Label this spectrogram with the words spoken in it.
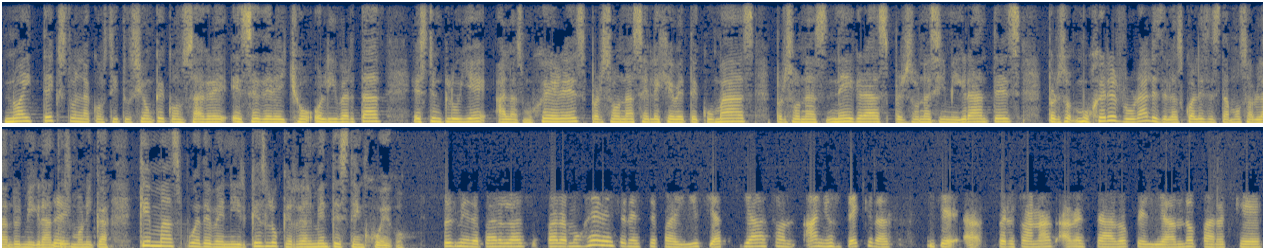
no hay texto en la Constitución que consagre ese derecho o libertad. Esto incluye a las mujeres, personas LGBTQ, personas negras, personas inmigrantes, mujeres rurales de las cuales estamos hablando, inmigrantes, Mónica. ¿Qué más puede venir? ¿Qué es lo que realmente está en juego? Pues mire, para las para mujeres en este país ya ya son años, décadas que ah, personas han estado peleando para que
